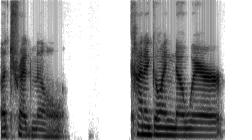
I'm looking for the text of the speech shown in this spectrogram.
a treadmill, kind of going nowhere,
